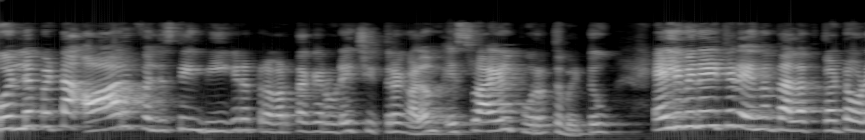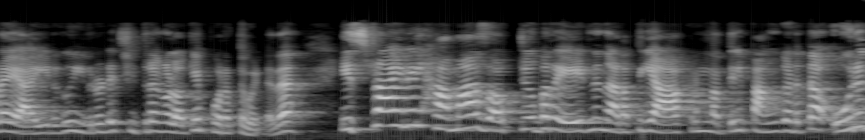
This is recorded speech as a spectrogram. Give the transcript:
കൊല്ലപ്പെട്ട ആറ് ഫലസ്തീൻ ഭീകര പ്രവർത്തകരുടെ ചിത്രങ്ങളും ഇസ്രായേൽ പുറത്തുവിട്ടു. എലിമിനേറ്റഡ് എന്ന തലക്കെട്ടോടെയായിരുന്നു ഇവരുടെ ചിത്രങ്ങളൊക്കെ പുറത്തുവിട്ടത്. ഇസ്രായേലിൽ ഹമാസ് ഒക്ടോബർ ഏഴിന് നടത്തിയ ആക്രമണത്തിൽ പങ്കെടുത്ത ഒരു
